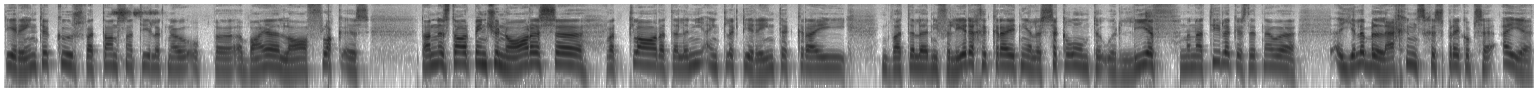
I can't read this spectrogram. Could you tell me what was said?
die rentekoers wat tans natuurlik nou op eh, 'n uh, baie lae vlak is, Dan is daar pensionaarsse wat kla dat hulle nie eintlik die rente kry wat hulle in die verlede gekry het nie. Hulle sukkel om te oorleef. Maar natuurlik is dit nou 'n 'n hele beleggingsgesprek op sy eie.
